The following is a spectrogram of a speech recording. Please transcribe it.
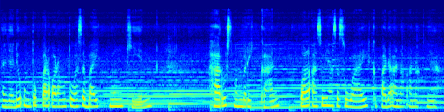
Nah, jadi untuk para orang tua sebaik mungkin harus memberikan pola asuh yang sesuai kepada anak-anaknya.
